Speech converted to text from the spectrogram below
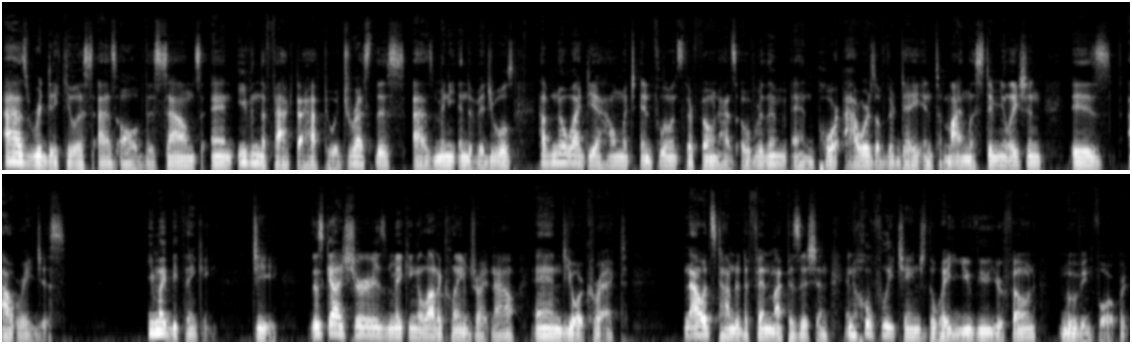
As ridiculous as all of this sounds, and even the fact I have to address this, as many individuals have no idea how much influence their phone has over them and pour hours of their day into mindless stimulation, is outrageous. You might be thinking, gee, this guy sure is making a lot of claims right now, and you're correct. Now it's time to defend my position and hopefully change the way you view your phone moving forward.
